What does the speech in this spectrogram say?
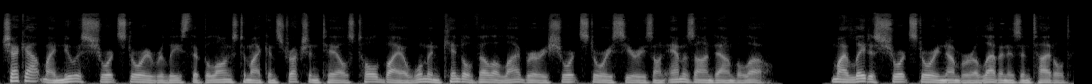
check out my newest short story release that belongs to my Construction Tales Told by a Woman Kindle Vella Library short story series on Amazon down below. My latest short story number 11 is entitled,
